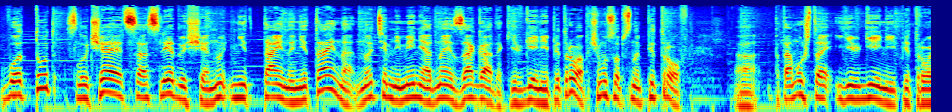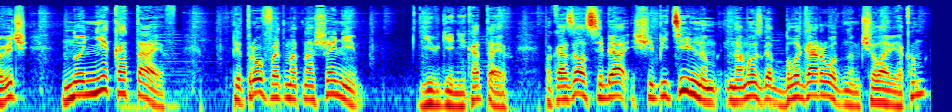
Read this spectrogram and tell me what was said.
Вот тут случается следующее, ну не тайна, не тайна, но тем не менее одна из загадок Евгения Петрова. Почему, собственно, Петров? А, потому что Евгений Петрович, но не Катаев. Петров в этом отношении, Евгений Катаев, показал себя щепетильным на мой взгляд, благородным человеком,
